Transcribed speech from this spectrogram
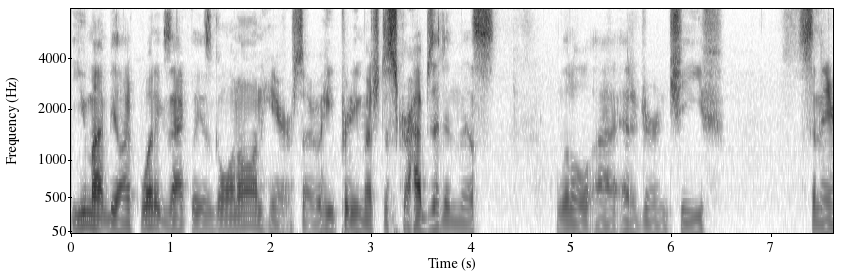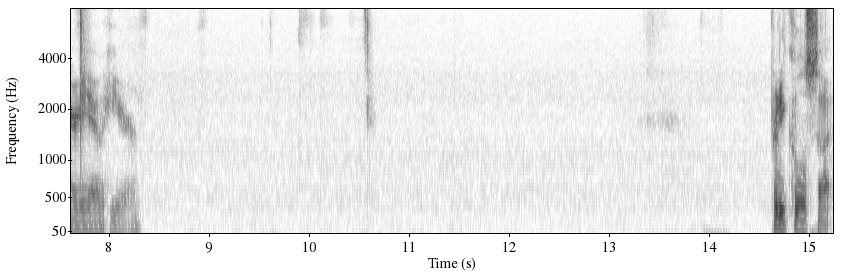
you might be like, "What exactly is going on here?" So he pretty much describes it in this little uh, editor in chief scenario here. Pretty cool shot.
